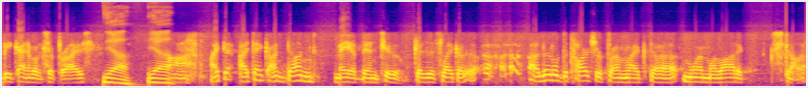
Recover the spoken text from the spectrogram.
be kind of a surprise. Yeah, yeah. Uh, I think I think Undone may have been too, because it's like a, a, a little departure from like the more melodic stuff.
